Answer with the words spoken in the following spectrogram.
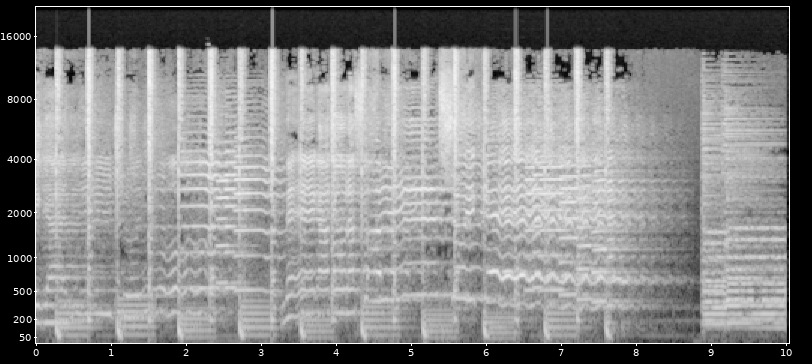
geldi çocuğum Ne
